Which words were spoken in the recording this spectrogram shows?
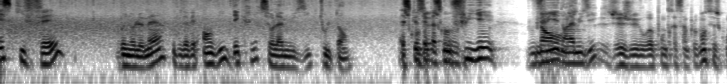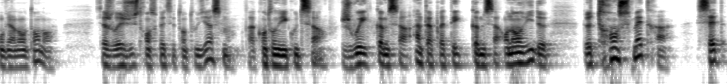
Qu'est-ce qui fait, Bruno Le Maire, que vous avez envie d'écrire sur la musique tout le temps? Est-ce que c'est parce que vous fuyez, vous fuyez dans la musique? je, vais vous répondre très simplement, c'est ce qu'on vient d'entendre. je voudrais juste transmettre cet enthousiasme. Enfin, quand on écoute ça, jouer comme ça, interpréter comme ça, on a envie de, de transmettre cet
